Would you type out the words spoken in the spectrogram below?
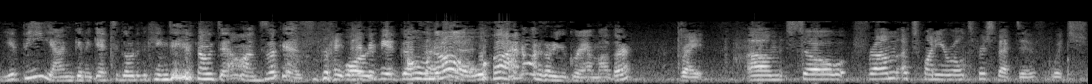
yippee, I'm going to get to go to the King David Hotel on Sukkot. Right, Or, could be a good oh no, I don't want to go to your grandmother. Right. Um, so, from a 20 year old's perspective, which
